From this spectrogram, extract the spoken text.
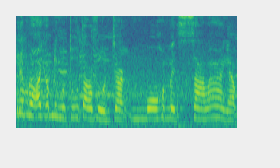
เรียบร้อยครับหนึ่งประตูต่อศูนย์จากโมฮัมเหม็ดซาร่าครับ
